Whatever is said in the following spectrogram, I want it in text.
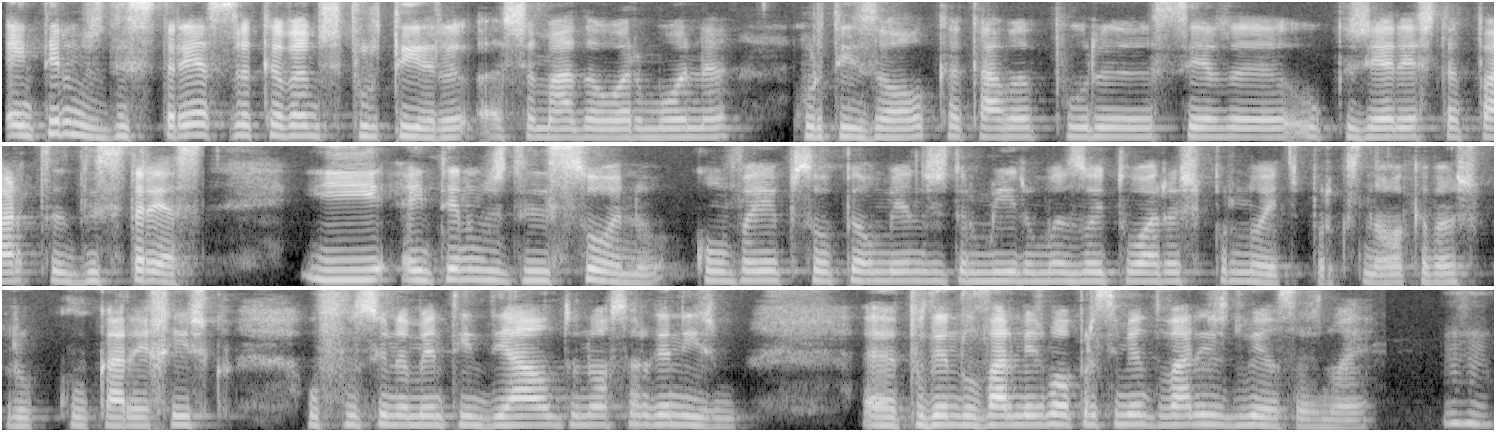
em termos de stress, acabamos por ter a chamada hormona cortisol, que acaba por eh, ser eh, o que gera esta parte de stress. E em termos de sono, convém a pessoa pelo menos dormir umas 8 horas por noite, porque senão acabamos por colocar em risco o funcionamento ideal do nosso organismo, uh, podendo levar mesmo ao aparecimento de várias doenças, não é? Uhum.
